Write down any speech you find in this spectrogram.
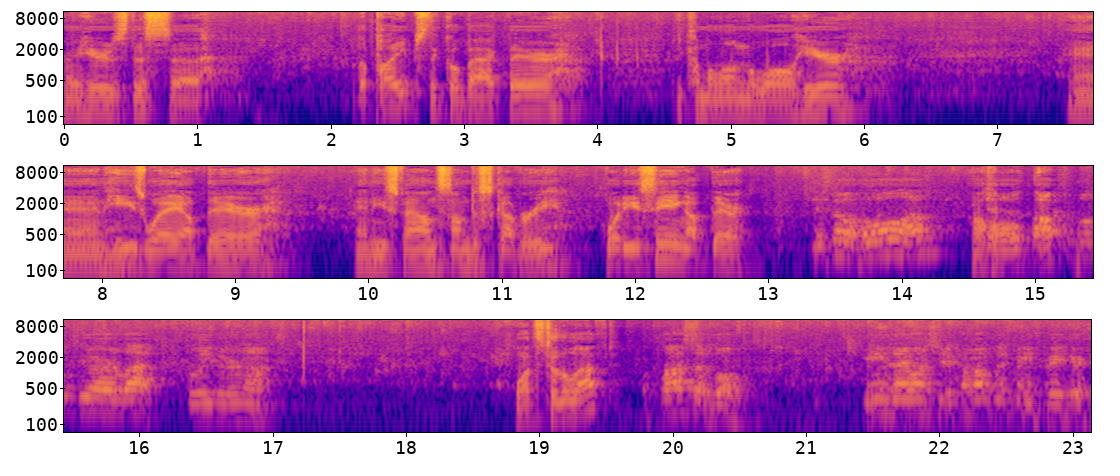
Right here's this, uh, the pipes that go back there. They come along the wall here. And he's way up there, and he's found some discovery. What are you seeing up there? Just a hole up. A hole up? Possible to our left, believe it or not. What's to the left? A possible. Means I want you to come up with me right here.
